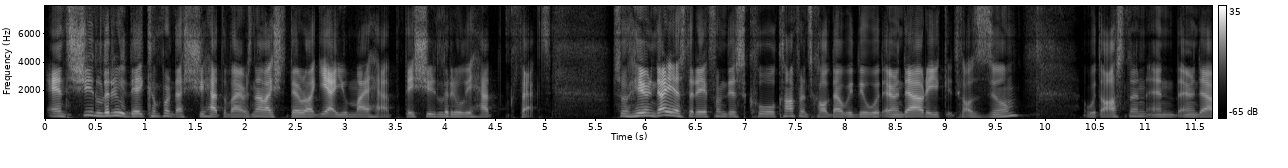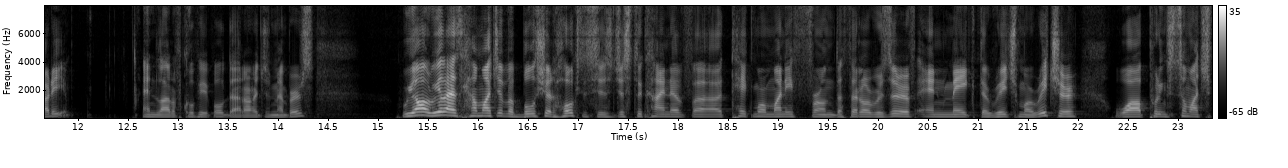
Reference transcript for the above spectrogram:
and she literally they confirmed that she had the virus. Not like she, they were like, yeah, you might have. They she literally had facts. So hearing that yesterday from this cool conference call that we do with Aaron Doughty, it's called Zoom, with Austin and Aaron Doughty, and a lot of cool people that are just members. We all realize how much of a bullshit hoax this is, just to kind of uh, take more money from the Federal Reserve and make the rich more richer, while putting so much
